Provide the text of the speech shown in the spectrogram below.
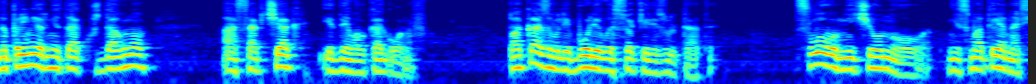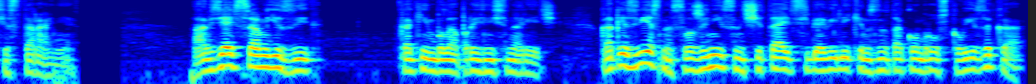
Например, не так уж давно а Собчак и Д. Волкогонов показывали более высокие результаты. Словом, ничего нового, несмотря на все старания. А взять сам язык, каким была произнесена речь. Как известно, Солженицын считает себя великим знатоком русского языка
